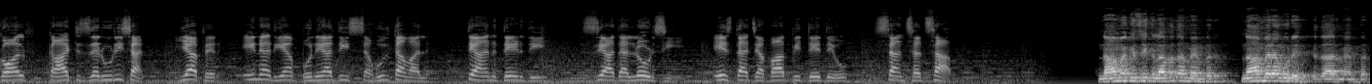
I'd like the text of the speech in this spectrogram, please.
ਗੋਲਫ ਕਾਰਟ ਜ਼ਰੂਰੀ ਸਨ ਜਾਂ ਫਿਰ ਇਹਨਾਂ ਦੀਆਂ ਬੁਨਿਆਦੀ ਸਹੂਲਤਾਂ ਵੱਲ ਧਿਆਨ ਦੇਣ ਦੀ ਜ਼ਿਆਦਾ ਲੋੜ ਸੀ? ਇਸ ਦਾ ਜਵਾਬ ਵੀ ਦੇ ਦਿਓ ਸੰਸਦ ਸਾਹਿਬ। ਨਾ ਮੈਂ ਕਿਸੇ ਕਲੱਬ ਦਾ ਮੈਂਬਰ, ਨਾ ਮੇਰਾ ਕੋਈ ਰਿਸ਼ਤੇਦਾਰ ਮੈਂਬਰ,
